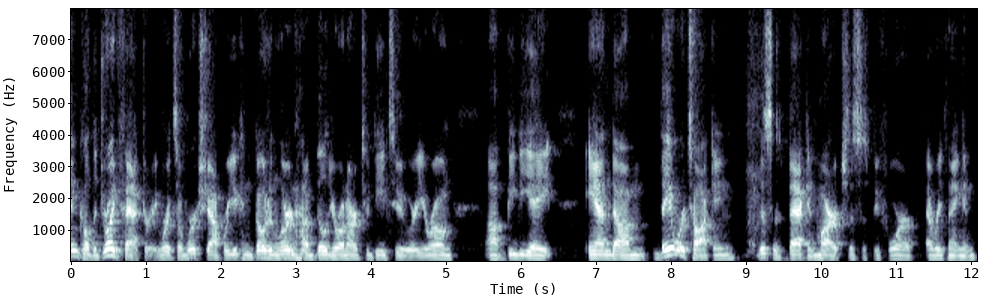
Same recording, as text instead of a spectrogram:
thing called the Droid Factory, where it's a workshop where you can go and learn how to build your own R2D2 or your own uh, BB8. And um, they were talking. This is back in March. This is before everything, and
